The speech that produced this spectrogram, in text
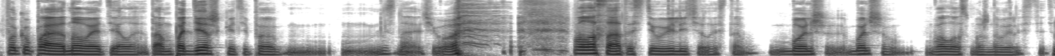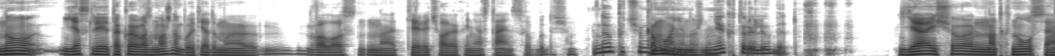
Покупая новое тело. Там поддержка, типа, не знаю чего. Волосатости увеличилась там. Больше, больше волос можно вырастить. Ну, если такое возможно будет, я думаю, волос на теле человека не останется в будущем. Ну, почему? Кому они нужны? Некоторые любят. Я еще наткнулся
